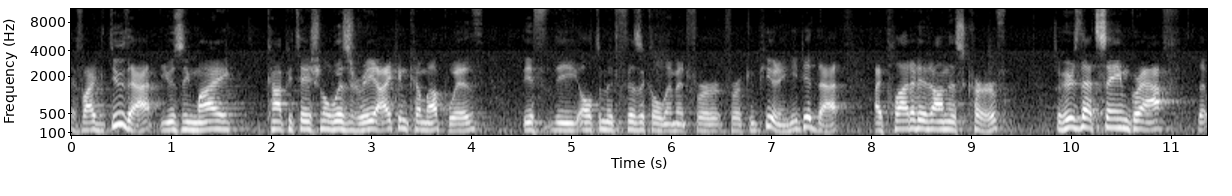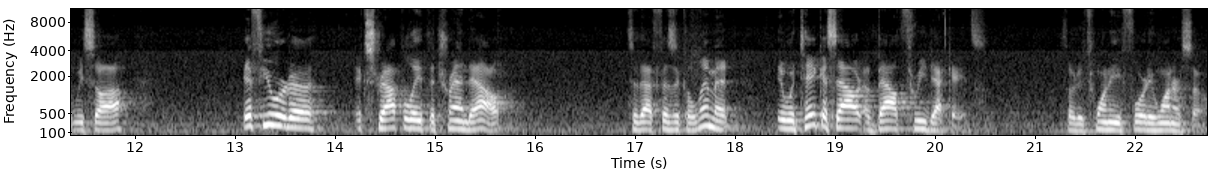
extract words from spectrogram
If I do that using my computational wizardry, I can come up with the, the ultimate physical limit for, for computing. He did that. I plotted it on this curve. So here's that same graph that we saw. If you were to extrapolate the trend out to that physical limit, it would take us out about three decades, so to 2041 or so.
